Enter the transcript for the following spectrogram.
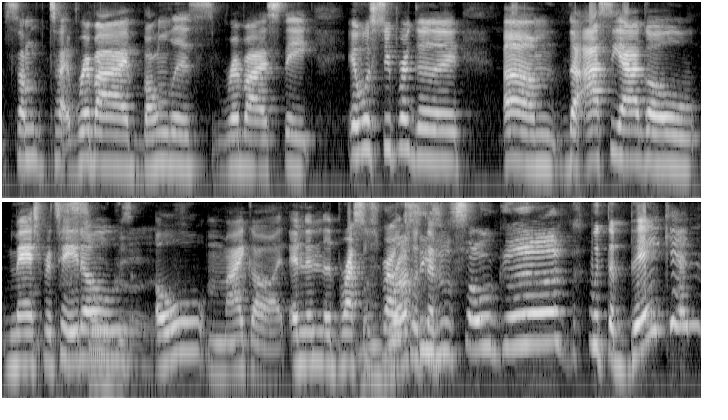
some type ribeye, boneless ribeye steak. It was super good. Um, the Asiago mashed potatoes. good. oh my god! And then the Brussels sprouts with the was so good. with the bacon.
